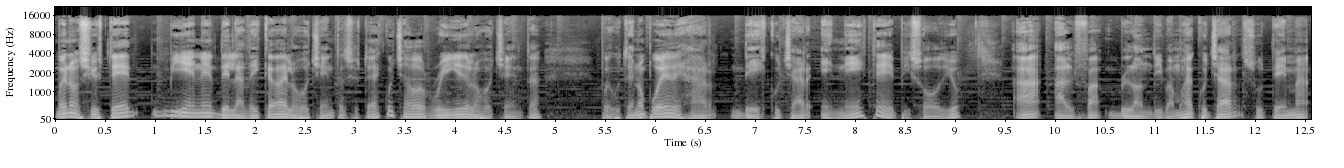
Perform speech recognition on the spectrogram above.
Bueno, si usted viene de la década de los 80, si usted ha escuchado reggae de los 80, pues usted no puede dejar de escuchar en este episodio a Alpha Blondie. Vamos a escuchar su tema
